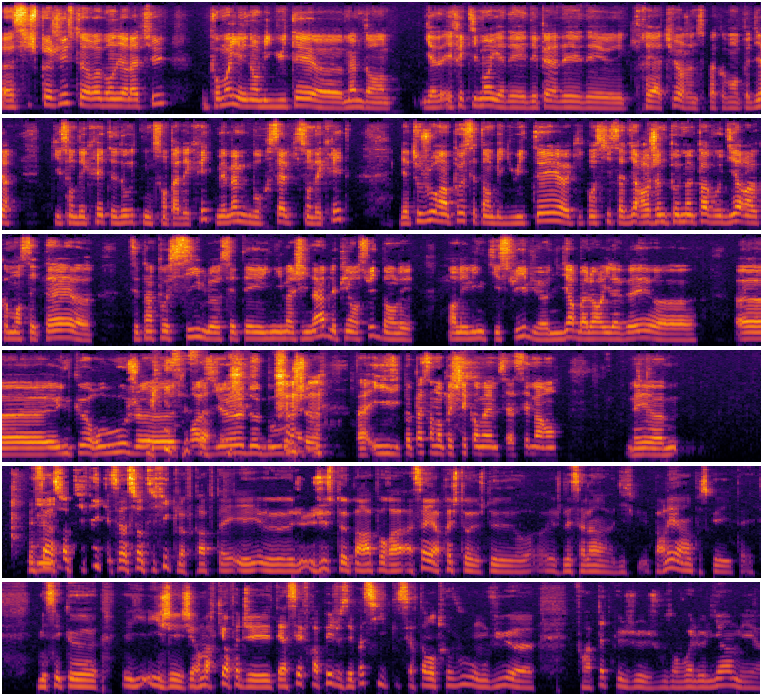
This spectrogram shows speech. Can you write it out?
Euh, si je peux juste rebondir là-dessus, pour moi, il y a une ambiguïté, euh, même dans, il y a, effectivement, il y a des, des, créatures, je ne sais pas comment on peut dire, qui sont décrites et d'autres qui ne sont pas décrites, mais même pour celles qui sont décrites, il y a toujours un peu cette ambiguïté euh, qui consiste à dire oh, je ne peux même pas vous dire euh, comment c'était, euh, c'est impossible, c'était inimaginable. Et puis ensuite dans les dans les lignes qui suivent, il va nous dire bah alors il avait une queue rouge, trois yeux, deux bouches. il, il peut pas s'en empêcher quand même, c'est assez marrant. Mais Mais c'est un scientifique, c'est un scientifique Lovecraft. Et, euh, juste par rapport à, ça, et après je, te, je, te, je laisse Alain parler, hein, parce que mais c'est que j'ai remarqué en fait, j'ai été assez frappé. Je ne sais pas si certains d'entre vous ont vu. Il faudra peut-être que je, je, vous envoie le lien, mais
